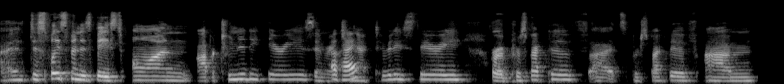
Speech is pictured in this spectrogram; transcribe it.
I displacement is based on opportunity theories and routine okay. activities theory or a perspective. Uh, it's a perspective. Um,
